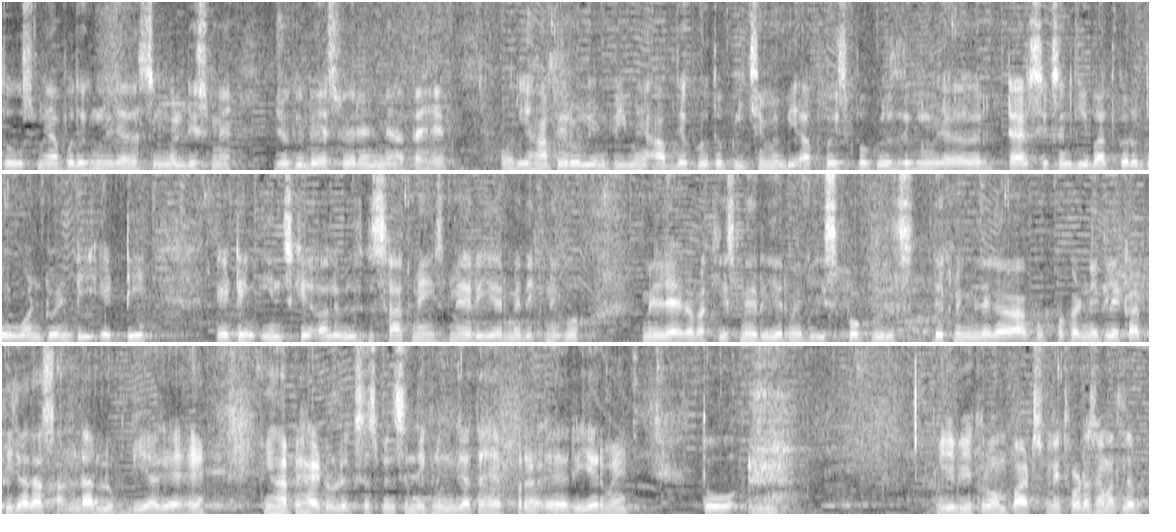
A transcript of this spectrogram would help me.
तो उसमें आपको देखने को मिल जाता है सिंगल डिश में, जो कि बेस्ट वेरिएंट में आता है। और यहाँ पे रोल इनफील्ड में आप देखो तो पीछे में भी आपको स्पोक व्हील्स देखने को मिल जाएगा। अगर टायर सेक्शन की बात करो तो 120 80 18 इंच के अलविल्स के साथ में इसमें रियर में देखने को मिल जाएगा। बाकी इसमें रियर में भी स्पोक व्हील्स देखने को मिल जाएगा। आपको पकड़ने के लिए काफ़ी ज़्यादा शानदार लुक दिया गया है। यहाँ पे हाइड्रोलिक सस्पेंशन देखने को मिल जाता है रियर में। तो ये भी क्रोम पार्ट्स में थोड़ा सा मतलब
